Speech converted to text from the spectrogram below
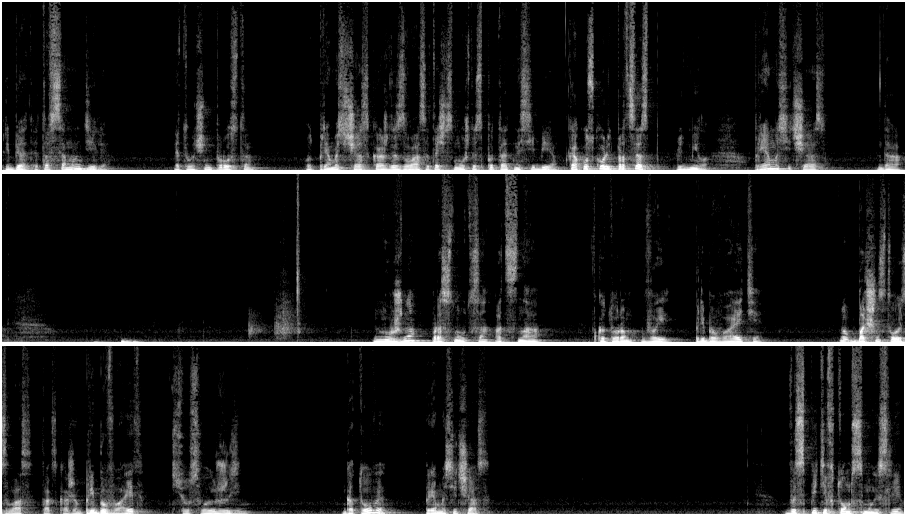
ребята, это в самом деле, это очень просто. Вот прямо сейчас каждый из вас это сейчас может испытать на себе. Как ускорить процесс, Людмила? Прямо сейчас, да. Нужно проснуться от сна, в котором вы пребываете ну, большинство из вас, так скажем, пребывает всю свою жизнь. Готовы? Прямо сейчас. Вы спите в том смысле,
